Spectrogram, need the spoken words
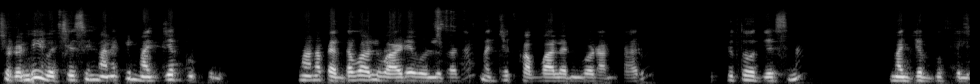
చూడండి ఇవి వచ్చేసి మనకి మధ్య గుర్తులు మన పెద్దవాళ్ళు వాడేవాళ్ళు కదా మధ్య కవ్వాలని కూడా అంటారు. గుడ్డుతో చేసిన మధ్య గుత్తులు.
